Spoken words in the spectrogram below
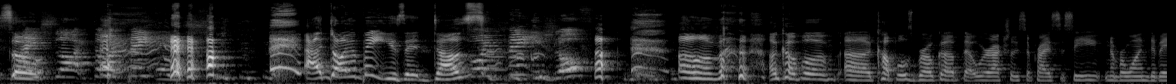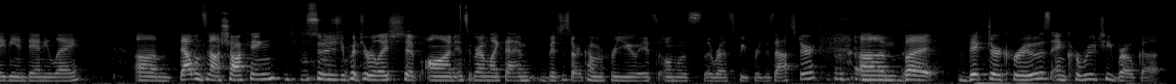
so Tastes like diabetes. uh, diabetes, it does. diabetes, love. um, a couple of uh, couples broke up that we're actually surprised to see. Number one, DaBaby and DaniLeigh. Um, that one's not shocking. As soon as you put your relationship on Instagram like that and bitches start coming for you, it's almost a recipe for disaster. Um, but Victor Cruz and Karrueche broke up,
